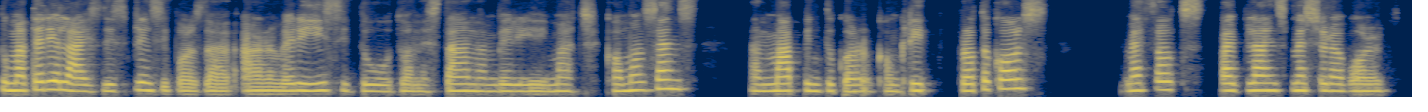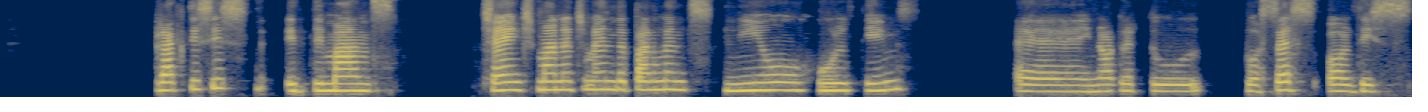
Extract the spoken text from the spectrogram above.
to materialize these principles that are very easy to, to understand and very much common sense and map into co- concrete protocols, methods, pipelines, measurable practices. It demands change management departments, new whole teams, uh, in order to, to assess all this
